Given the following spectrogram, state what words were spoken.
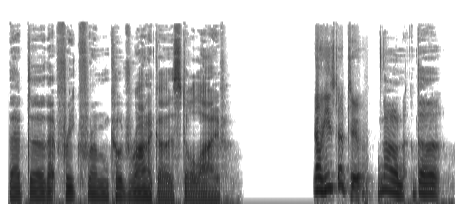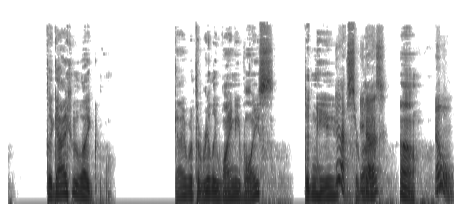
that uh, that freak from Code Veronica is still alive? No, he's dead too. No, the the guy who like guy with the really whiny voice. Didn't he Yeah, survive? he does. Oh, No,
